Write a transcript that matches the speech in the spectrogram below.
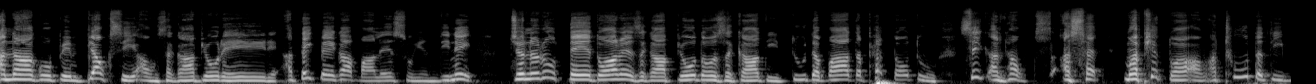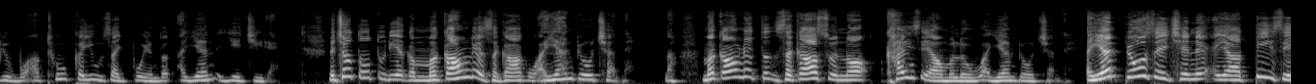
အနာကိုပင်ပျောက်စေအောင်စကားပြောတယ်တဲ့အတိတ်ပဲကပါလဲဆိုရင်ဒီနေ့ကျွန်တော်တို့တည်သွားတဲ့စကားပြောသောစကားဒီသူတပါတစ်ဖက်တော်သူစိတ်အနှောက်အဆက်မဖြစ်သွားအောင်အထူးတတိပြုဖို့အထူးကယူဆိုင်ဖို့ရင်တော့အရင်အရေးကြီးတယ် တချို့သောသူတွေကမကောင်းတဲ့စကားကိုအယံပြောချက်တယ်နော်မကောင်းတဲ့စကားဆိုတော့ခိုင်းစေအောင်မလို့ဘူးအယံပြောချက်တယ်အယံပြောစေခြင်းနဲ့အရာတိစေ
